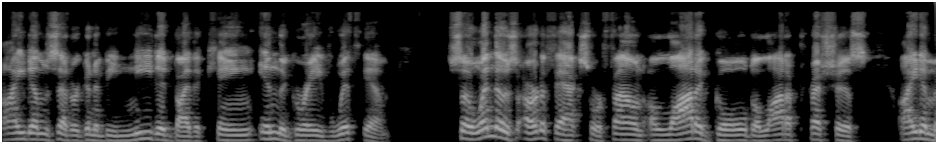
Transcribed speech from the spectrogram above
items that are going to be needed by the king in the grave with him. So when those artifacts were found, a lot of gold, a lot of precious item,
